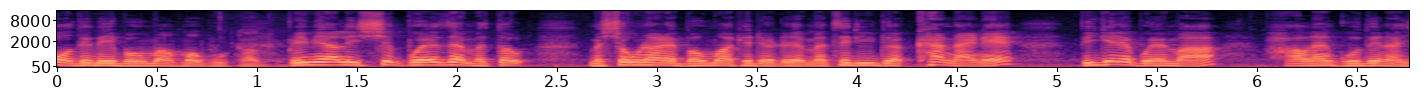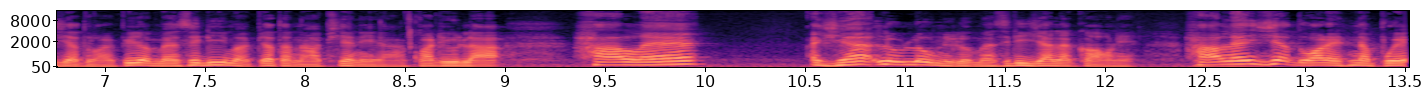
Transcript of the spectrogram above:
ပေါ့သေးသေးဘုံမောက်မဟုတ်ဘူးဟုတ်ကဲ့ပရီးမီးယားလိရှစ်ပွဲဆက်မတော့မရှုံးထားတဲ့ဘုံမောက်ဖြစ်တဲ့အတွက်မန်စီးတီးအတွက်ခတ်နိုင်တယ်ပြီးခဲ့တဲ့ပွဲမှာဟာလန်ကိုးသွင်းတာရက်သွားတယ်ပြီးတော့မန်စီးတီးမှာပြဿနာဖြစ်နေတာဂွာဒီယိုလာဟာလန် အရန်အလုပ်လုပ်နေလို့မန်စီးတီးရက်လက်ကောင်းတယ်ဟာလန်ရက်သွားတဲ့နှစ်ပွဲ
